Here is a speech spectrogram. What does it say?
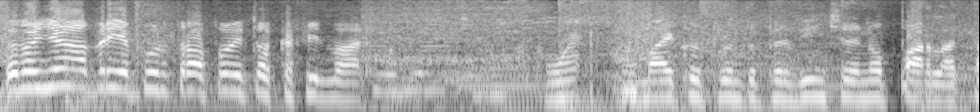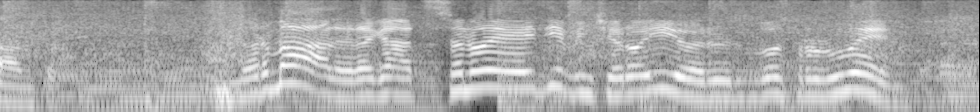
Sono Gnabri e purtroppo mi tocca filmare. Michael pronto per vincere non parla tanto. Normale ragazzi, sono Edi e vincerò io il vostro rumeno.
